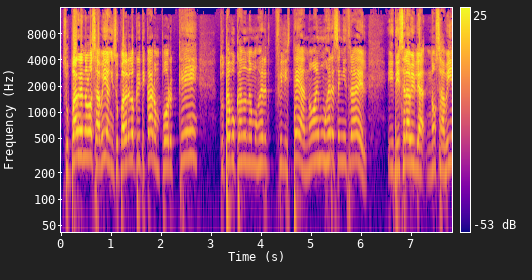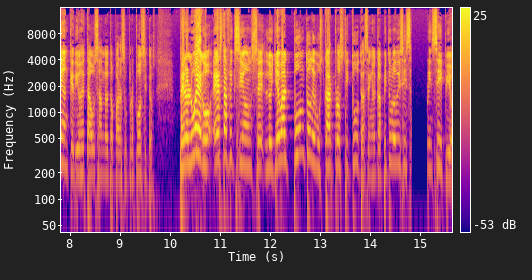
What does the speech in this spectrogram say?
Su padre no lo sabían y su padre lo criticaron. ¿Por qué tú estás buscando una mujer filistea? No hay mujeres en Israel. Y dice la Biblia, no sabían que Dios estaba usando esto para sus propósitos. Pero luego esta ficción se lo lleva al punto de buscar prostitutas. En el capítulo 16, al principio,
